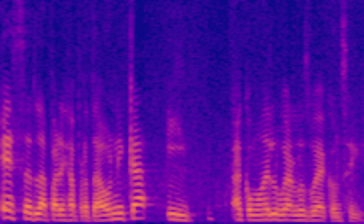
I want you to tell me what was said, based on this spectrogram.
esa es la pareja protagónica y a como dé lugar los voy a conseguir.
